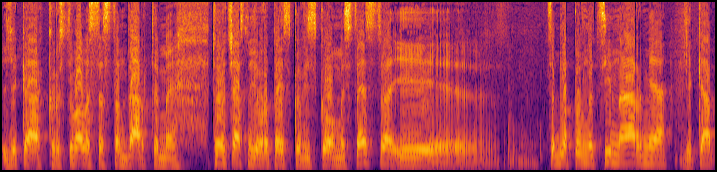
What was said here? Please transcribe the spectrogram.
яка користувалася стандартами тогочасного європейського військового мистецтва. І це була повноцінна армія, яка,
